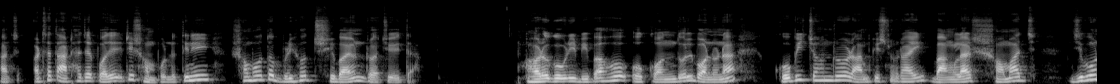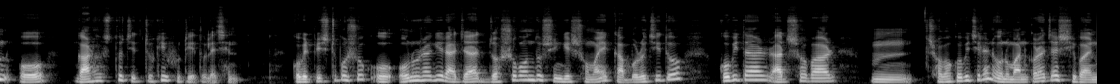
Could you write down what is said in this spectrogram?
আচ্ছা অর্থাৎ আট হাজার পদের এটি সম্পূর্ণ। তিনি সম্ভবত বৃহৎ শিবায়ন রচয়িতা। হরগৌরী বিবাহ ও কন্দল বর্ণনা কবিচন্দ্র রামকৃষ্ণ রায় বাংলার সমাজ, জীবন ও গার্হস্থ্য চিত্রকে ফুটিয়ে তুলেছেন। কবির পৃষ্ঠপোষক ও অনুরাগী রাজা যশবন্ধু সিংহের সময়ে কাব্যরচিত কবিতার রাজসভার সভাকবি ছিলেন। অনুমান করা যায় শিবায়ন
